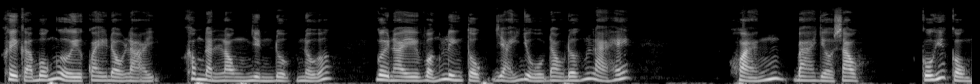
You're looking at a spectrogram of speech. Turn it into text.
Khi cả bốn người quay đầu lại, không đành lòng nhìn được nữa, người này vẫn liên tục giải dụ đau đớn la hét. Khoảng 3 giờ sau, cuối cùng,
